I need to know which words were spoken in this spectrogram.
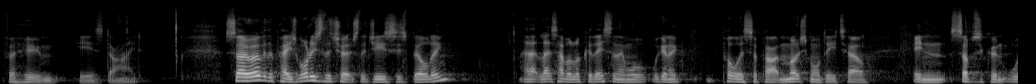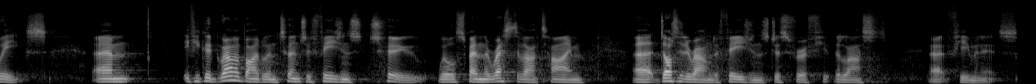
for whom he has died. So, over the page, what is the church that Jesus is building? Uh, let's have a look at this, and then we we are going to pull this apart in much more detail in subsequent weeks. Um, if you could grab a Bible and turn to Ephesians 2, we'll spend the rest of our time uh, dotted around Ephesians just for few, the last uh, few minutes.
